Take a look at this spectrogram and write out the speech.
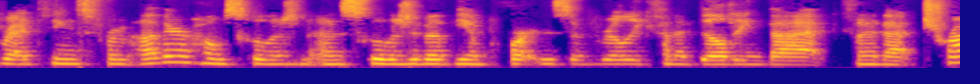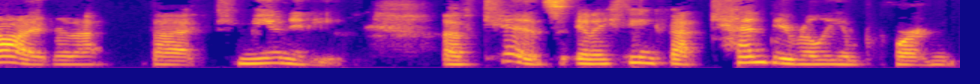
read things from other homeschoolers and unschoolers about the importance of really kind of building that kind of that tribe or that that community of kids, and I think that can be really important.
